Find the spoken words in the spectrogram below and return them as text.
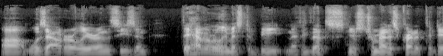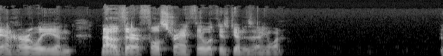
uh, was out earlier in the season they haven't really missed a beat. And I think that's just tremendous credit to Dan Hurley. And now that they're at full strength, they look as good as anyone.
